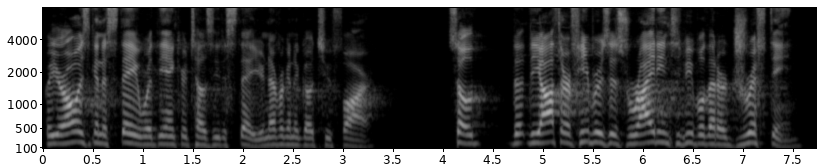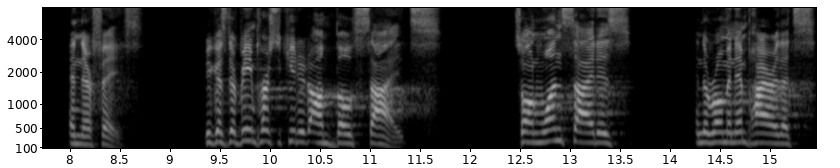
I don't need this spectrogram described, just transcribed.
But you're always going to stay where the anchor tells you to stay. You're never going to go too far. So the, the author of Hebrews is writing to people that are drifting in their faith because they're being persecuted on both sides. So on one side is in the Roman Empire that's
